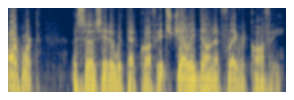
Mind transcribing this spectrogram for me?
artwork associated with that coffee. It's jelly donut flavored coffee.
